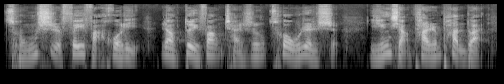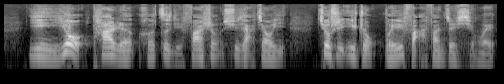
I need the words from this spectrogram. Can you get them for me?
从事非法获利，让对方产生错误认识，影响他人判断，引诱他人和自己发生虚假交易，就是一种违法犯罪行为，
